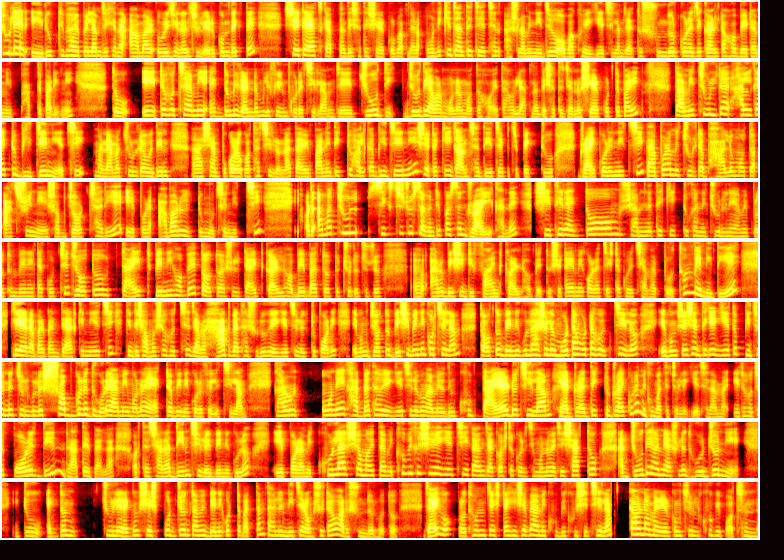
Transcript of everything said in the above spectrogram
চুলের এই রূপ কীভাবে পেলাম, যেখানে আমার অরিজিনাল চুল এরকম দেখতে, সেটাই আজকে আপনাদের সাথে শেয়ার করব। আপনারা অনেকে জানতে চেয়েছেন, আসলে আমি নিজেও অবাক হয়ে গিয়েছিলাম যে এত সুন্দর করে যে কালটা হবে, এটা আমি ভাবতে পারিনি। তো এইটা হচ্ছে আমি একদমই র্যান্ডামলি ফিল্ম করেছিলাম যে যদি যদি আমার মনের মতো হয়, তাহলে আপনাদের সাথে যেন শেয়ার করতে পারি। তো আমি চুলটা হালকা একটু ভিজিয়ে নিয়েছি মানে আমার চুলটা ওই দিন শ্যাম্পু করার কথা ছিল না, তাই আমি পানি দিয়ে একটু হালকা ভিজিয়ে নিয়ে সেটাকে গামছা দিয়ে চেপে চেপে একটু ড্রাই করে নিচ্ছি। তারপর আমি চুলটা ভালো মতো আঁচড়ে নিয়ে সব জট ছাড়িয়ে এরপরে আবারও একটু মুছে নিচ্ছি। অর্থাৎ আমার চুল sixty to seventy percent dry এখানে। শীতের একদম সামনে থেকে একটুখানি চুল নিয়ে আমি প্রথম বেনিটা করছি। যত টাইট বেনি হবে, তত আসলে টাইট কার্ল হবে বা তত ছোট ছোট আরও বেশি ডিফাইন্ড কার্ল হবে। তো সেটাই আমি করার চেষ্টা করেছি আমার প্রথম বেনি দিয়ে। ক্লিয়ার আবার ব্যান্ড আটকে নিয়েছি। কিন্তু সমস্যা হচ্ছে যে আমার হাত ব্যথা শুরু হয়ে গিয়েছিল একটু পরে এবং যত বেশি বেনি করছিলাম, তত বেনিগুলো আসলে মোটা মোটা হচ্ছিল এবং শেষের দিকে গিয়ে তো পিছনের চুলগুলো সবগুলো ধরে আমি মনে হয় একটা বেনি করে ফেলেছিলাম। কারণ অনেক হাত ব্যথা হয়ে গিয়েছিল এবং আমি ওদিন খুব টায়ার্ডও ছিলাম। হেয়ার ড্রাই দিয়ে একটু ড্রাই করে আমি ঘুমাতে চলে গিয়েছিলাম। আর এটা হচ্ছে পরের দিন রাতের বেলা। অর্থাৎ সারা দিন ছিল এই বেনিগুলো এরপর আমি খোলার সময় তো আমি খুবই খুশি হয়ে গিয়েছি, কারণ যা কষ্ট করেছি মনে হয়েছে সার্থক। আর যদি আমি আসলে ধৈর্য নিয়ে একটু একদম চুলের একদম শেষ পর্যন্ত আমি বেনি করতে পারতাম, তাহলে নিচের অংশটাও আরও সুন্দর হতো। যাই হোক, প্রথম চেষ্টা হিসেবে আমি খুবই খুশি ছিলাম, কারণ আমার এরকম চুল খুবই পছন্দ।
